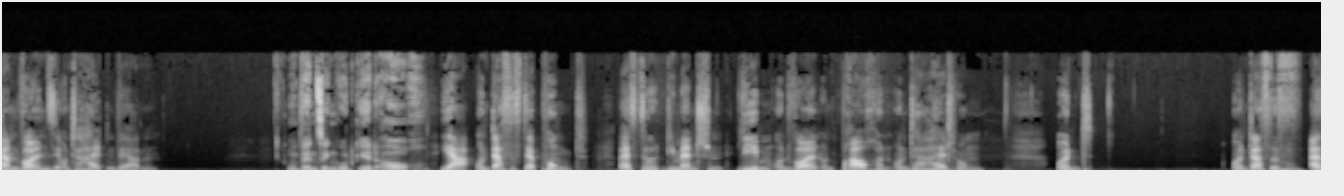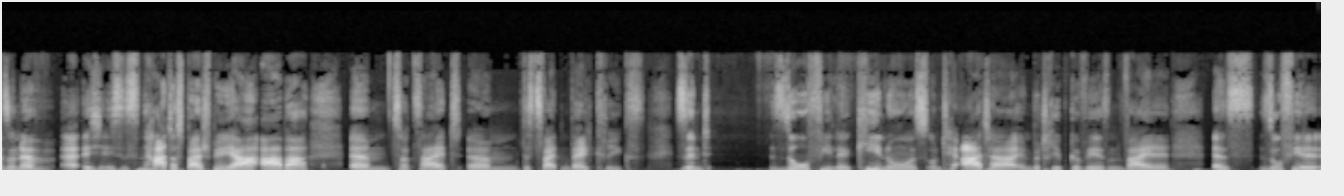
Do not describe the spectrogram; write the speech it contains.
dann wollen sie unterhalten werden. Und wenn es ihnen gut geht, auch. Ja, und das ist der Punkt. Weißt du, die Menschen lieben und wollen und brauchen Unterhaltung. Und und das ist, Mhm. also ne, äh, ich, es ist ein hartes Beispiel, ja, aber ähm, zur Zeit ähm, des Zweiten Weltkriegs sind so viele Kinos und Theater in Betrieb gewesen, weil es so viel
